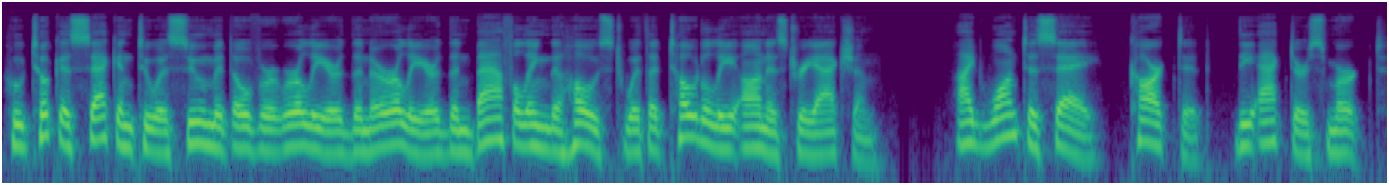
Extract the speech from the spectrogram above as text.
who took a second to assume it over earlier than earlier than baffling the host with a totally honest reaction. I'd want to say, carked it, the actor smirked.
